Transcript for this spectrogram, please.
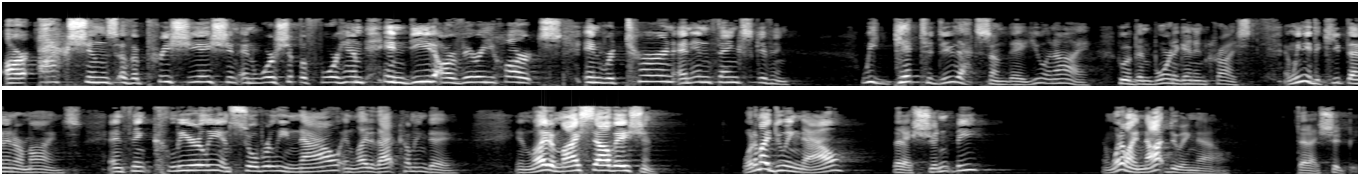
our actions of appreciation and worship before him, indeed our very hearts, in return and in thanksgiving. We get to do that someday, you and I, who have been born again in Christ. And we need to keep that in our minds and think clearly and soberly now in light of that coming day. In light of my salvation, what am I doing now that I shouldn't be? And what am I not doing now that I should be?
